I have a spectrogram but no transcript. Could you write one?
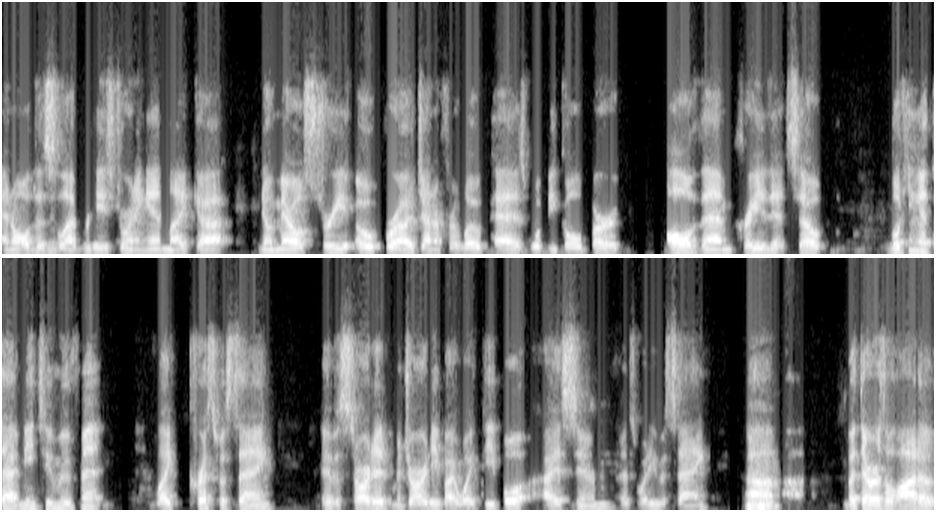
and all the Mhm. celebrities joining in, like uh, you know Meryl Streep, Oprah, Jennifer Lopez, Whoopi Goldberg, all of them created it. So looking at that Me Too movement, like Chris was saying, it was started majority by white people. I assume is what he was saying. Mhm. Um, but there was a lot of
